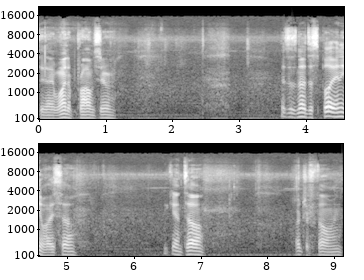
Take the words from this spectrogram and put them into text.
See, I one of the problems here. This is no display anyway, so you can't tell what you're filming.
